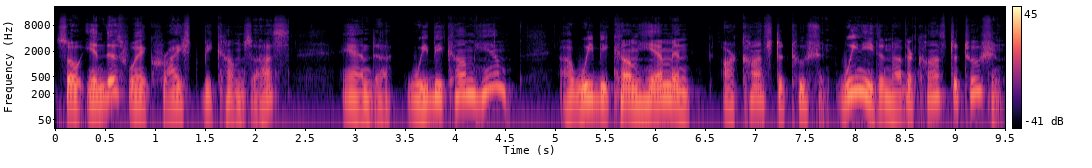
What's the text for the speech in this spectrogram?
So in this way, Christ becomes us, and uh, we become Him. Uh, we become Him in our constitution. We need another constitution.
